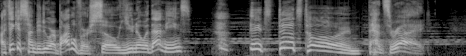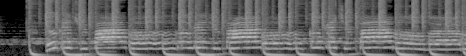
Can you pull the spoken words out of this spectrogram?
I think it's time to do our Bible verse, so you know what that means. It's dance time! That's right. Go get your Bible, go get your Bible, go get your Bible, Bible.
